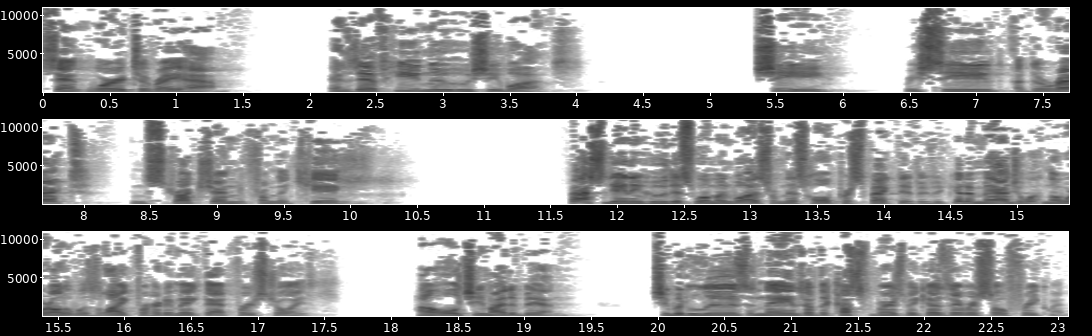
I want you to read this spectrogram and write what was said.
sent word to Rahab as if he knew who she was. She received a direct instruction from the king. Fascinating who this woman was from this whole perspective. If you could imagine what in the world it was like for her to make that first choice, how old she might have been. She would lose the names of the customers because they were so frequent.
